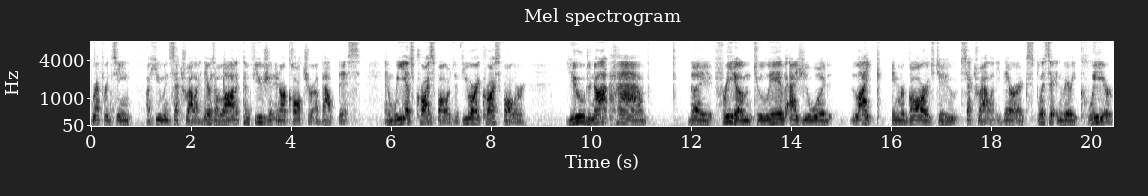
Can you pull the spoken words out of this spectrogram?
referencing a human sexuality. There is a lot of confusion in our culture about this. And we, as Christ followers, if you are a Christ follower, you do not have the freedom to live as you would like in regards to sexuality. There are explicit and very clear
